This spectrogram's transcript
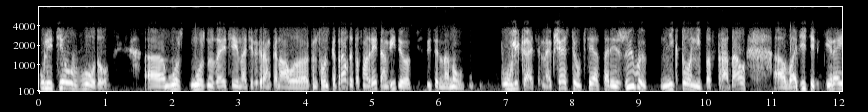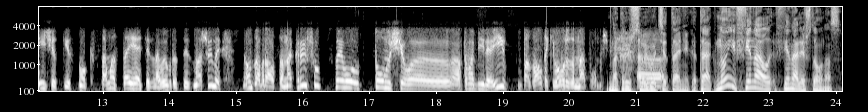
улетел в воду. А, мож- можно зайти на телеграм-канал «Комсомольская правда» и посмотреть там видео действительно, ну, увлекательное. К счастью, все остались живы, никто не пострадал. А Водитель героически смог самостоятельно выбраться из машины. Он забрался на крышу своего тонущего э, автомобиля и позвал таким образом на помощь. На крышу своего А, «Титаника». Так, ну и в, финал, в финале что у нас?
